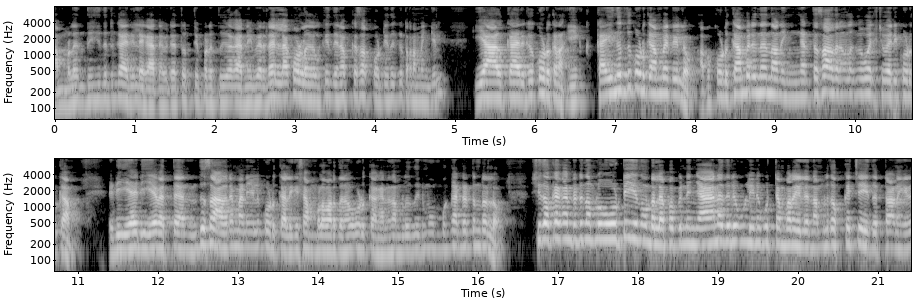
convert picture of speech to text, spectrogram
നമ്മൾ എന്ത് ചെയ്തിട്ടും കാര്യമില്ല. കാരണം ഇവരെ തൃപ്തിപ്പെടുത്തുക കാരണം ഇവരുടെ എല്ലാ കൊള്ളകൾക്ക് ഇതിനൊക്കെ സപ്പോർട്ട് ചെയ്ത് കിട്ടണമെങ്കിൽ ഈ ആൾക്കാർക്ക് കൊടുക്കണം. ഈ കൈ നിർത്തി കൊടുക്കാൻ പറ്റില്ലല്ലോ. അപ്പോൾ കൊടുക്കാൻ പറ്റുന്ന എന്താണ്? ഇങ്ങനത്തെ സാധനങ്ങളൊക്കെ വലിച്ചു വരി കൊടുക്കാം. ഡി എ ഡി എ വെത്ത എന്ത് സാധനം വേണമെങ്കിലും കൊടുക്കാം. അല്ലെങ്കിൽ ശമ്പള വർധനവ് കൊടുക്കാം. അങ്ങനെ നമ്മൾ ഇതിന് മുമ്പും കണ്ടിട്ടുണ്ടല്ലോ. പക്ഷെ ഇതൊക്കെ കണ്ടിട്ട് നമ്മൾ വോട്ട് ചെയ്യുന്നുണ്ടല്ലോ. അപ്പൊ പിന്നെ ഞാനതിൽ ഉള്ളിനെ കുറ്റം പറയില്ല. നമ്മൾ ഇതൊക്കെ ചെയ്തിട്ടാണെങ്കിൽ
